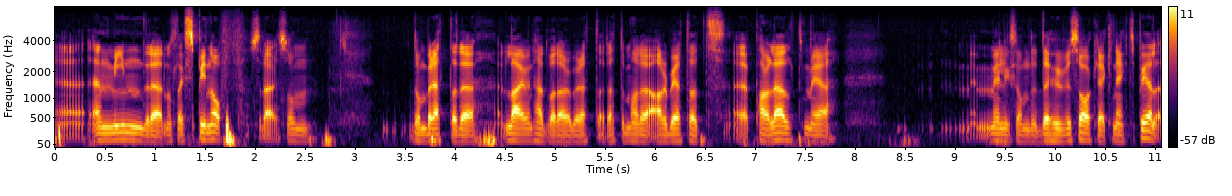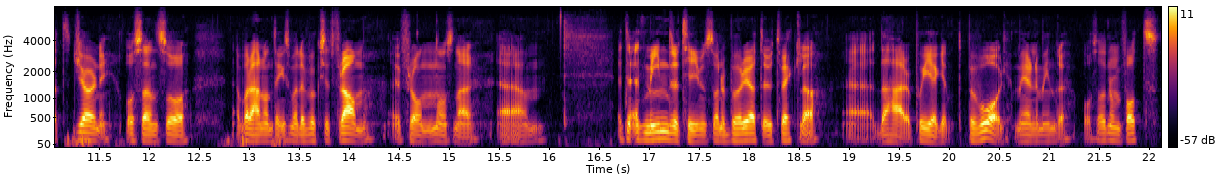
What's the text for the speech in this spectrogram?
eh, en mindre, någon slags spin-off sådär som de berättade, Lionhead var där och berättade att de hade arbetat eh, parallellt med, med, liksom det, det huvudsakliga Kinect-spelet, Journey. Och sen så var det här någonting som hade vuxit fram från någon sån här, eh, ett, ett, mindre team som hade börjat utveckla eh, det här på eget bevåg, mer eller mindre. Och så hade de fått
